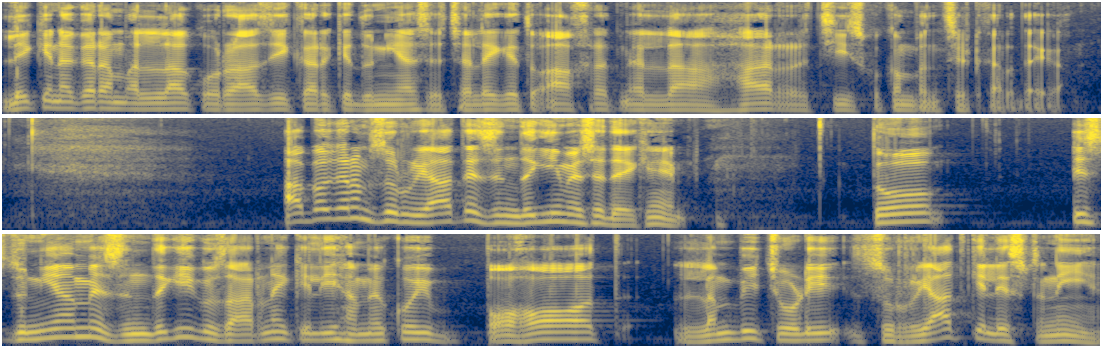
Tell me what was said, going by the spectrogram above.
لیکن اگر ہم اللہ کو راضی کر کے دنیا سے چلے گئے تو آخرت میں اللہ ہر چیز کو کمپنسیٹ کر دے گا۔ اب اگر ہم ضروریات زندگی میں سے دیکھیں تو اس دنیا میں زندگی گزارنے کے لیے ہمیں کوئی بہت لمبی چوڑی ضروریات کی لسٹ نہیں ہے۔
